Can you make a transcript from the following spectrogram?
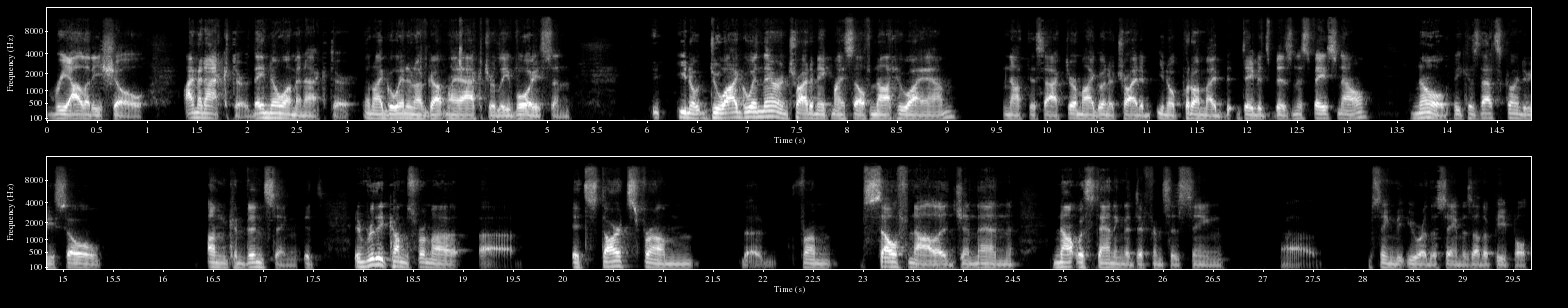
reality show. I'm an actor. They know I'm an actor, and I go in and I've got my actorly voice. And you know, do I go in there and try to make myself not who I am, not this actor? Am I going to try to, you know, put on my David's business face now? No, because that's going to be so unconvincing. It's it really comes from a uh, it starts from uh, from self knowledge and then notwithstanding the differences seeing uh, seeing that you are the same as other people.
